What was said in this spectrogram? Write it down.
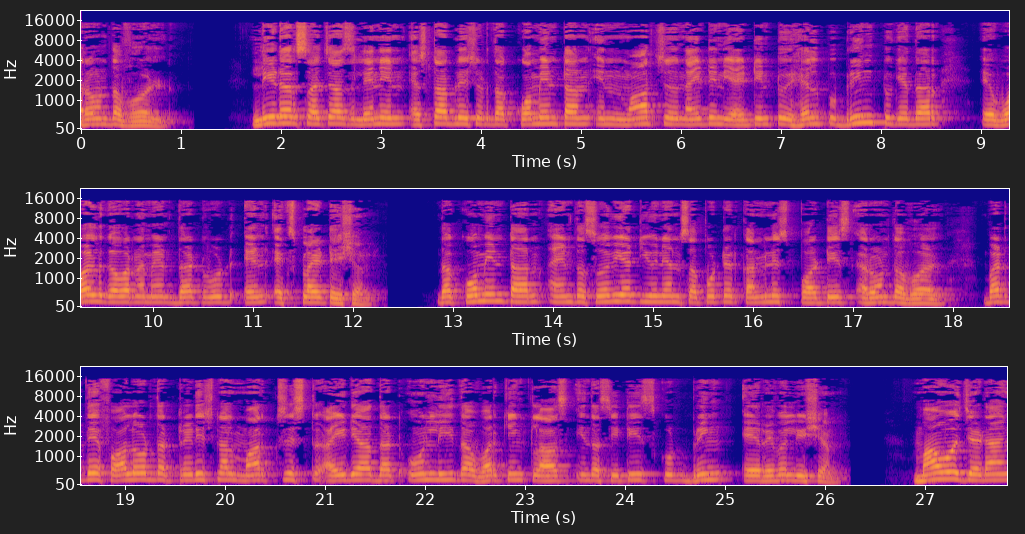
around the world. Leaders such as Lenin established the Comintern in March 1918 to help bring together a world government that would end exploitation. The Comintern and the Soviet Union supported communist parties around the world but they followed the traditional Marxist idea that only the working class in the cities could bring a revolution. Mao Zedong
